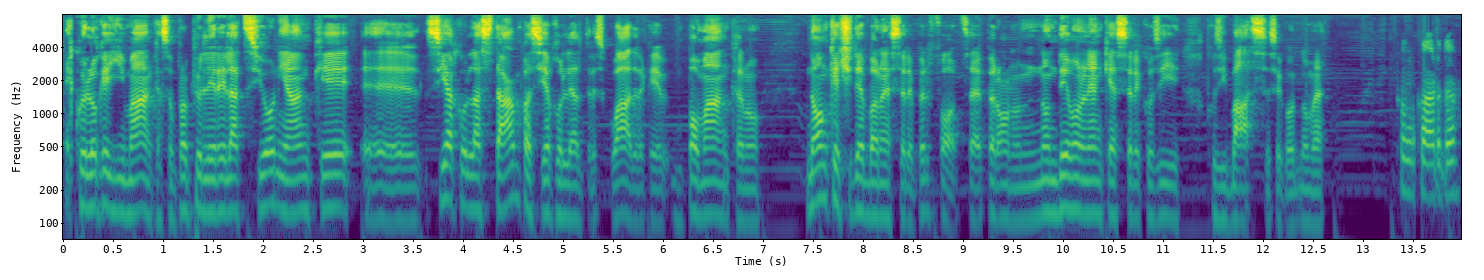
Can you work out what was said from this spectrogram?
è quello che gli manca, sono proprio le relazioni anche eh, sia con la stampa sia con le altre squadre che un po' mancano. Non che ci debbano essere per forza, eh, però non, non, devono neanche essere così, così basse, secondo me. Concordo.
